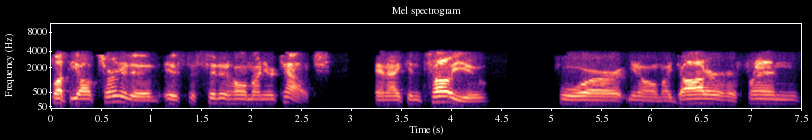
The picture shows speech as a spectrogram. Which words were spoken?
but the alternative is to sit at home on your couch. And I can tell you, for you know, my daughter, her friends,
